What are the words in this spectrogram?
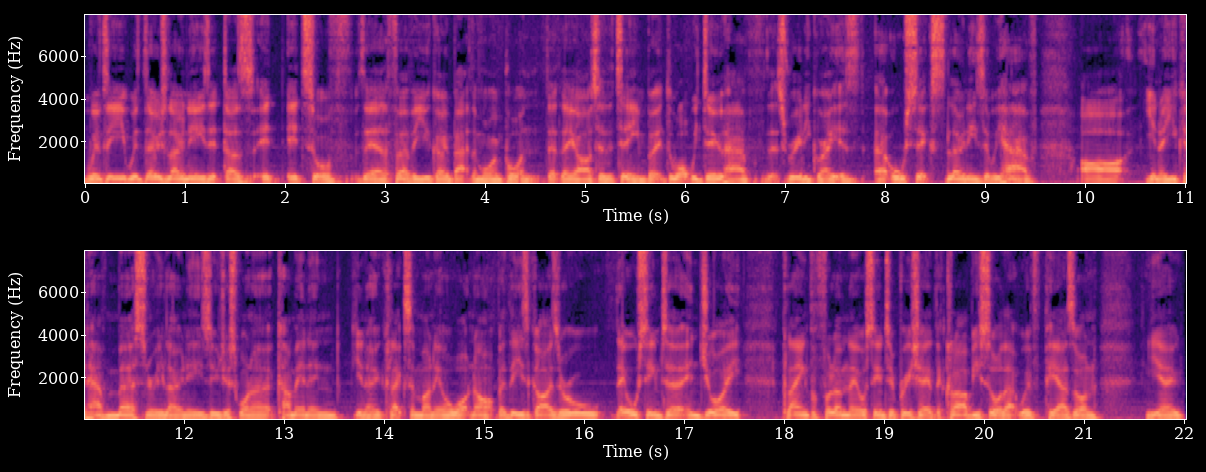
with the with those loanees, it does it it sort of the, the further you go back, the more important that they are to the team. But what we do have that's really great is uh, all six loanees that we have are you know you can have mercenary loanees who just want to come in and you know collect some money or whatnot. But these guys are all they all seem to enjoy playing for Fulham. They all seem to appreciate the club. You saw that with Piazon, you know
